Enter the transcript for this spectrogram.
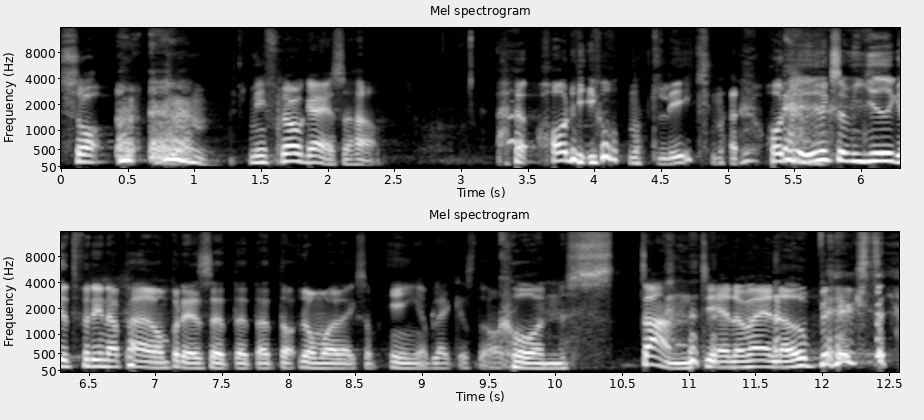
Så min fråga är så här. Har du gjort något liknande? Har du liksom ljugit för dina päron på det sättet att de- har liksom ingen blekeste aning? Konstant genom hela uppväxten.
